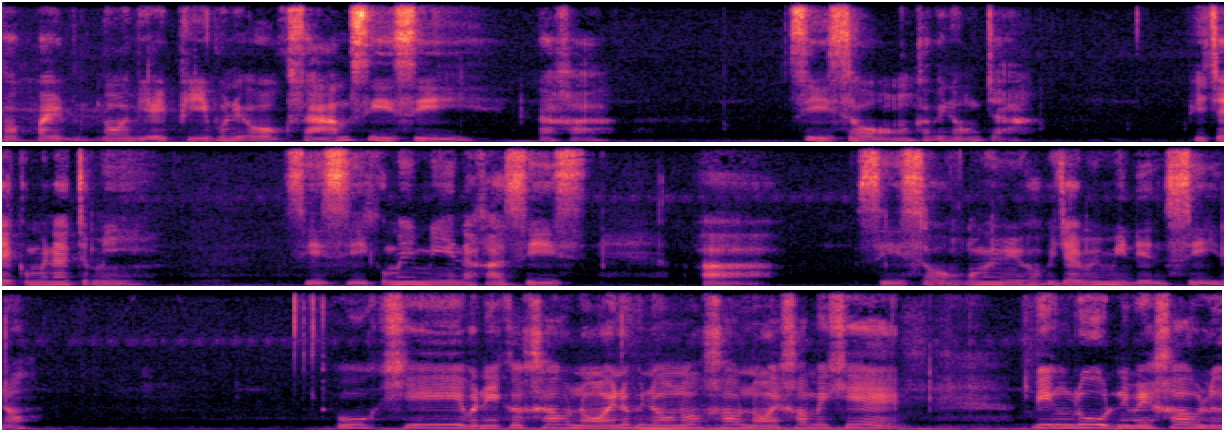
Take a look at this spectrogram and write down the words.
ต่อไปนอย VIP พวกนี้ออกสามสี่สี่นะคะสี่สองค่ะพี่น้องจ๋าพี่ใจก็ไม่น่าจะมีสี่สี่ก็ไม่มีนะคะสี่อ่าสี่สองก็ไม่มีเพราะพี่ใจไม่มีเด่นสี่เนาะโอเค วันนี้ก็เข้าน้อยนะพี่น้องเนาะเข้าน้อยเข้าไม่แค่ วิ่งลูดนี่ไม่เข้าเล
